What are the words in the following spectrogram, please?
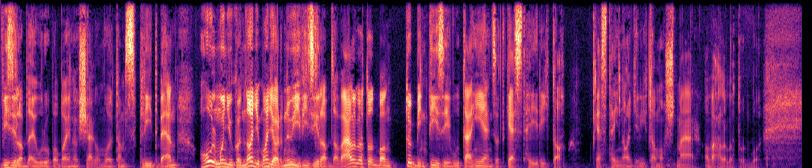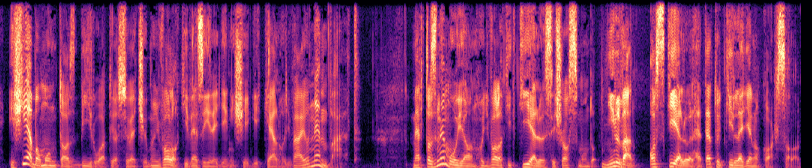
vízilabda Európa bajnokságon voltam Splitben, ahol mondjuk a nagy magyar női vízilabda válogatottban több mint tíz év után hiányzott Keszthely Rita. Keszthely Nagy Rita most már a válogatottból. És hiába mondta azt bíró a szövetség, hogy valaki vezéregyéniségé kell, hogy váljon, nem vált. Mert az nem olyan, hogy valakit kijelölsz, és azt mondod, nyilván azt kijelölheted, hogy ki legyen a karszalag.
